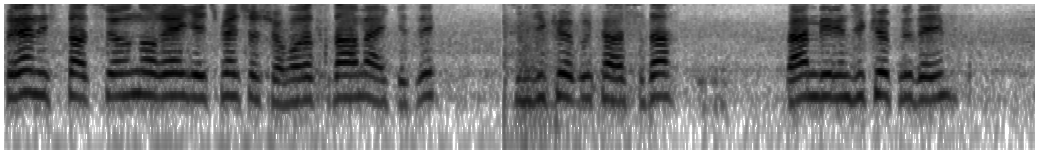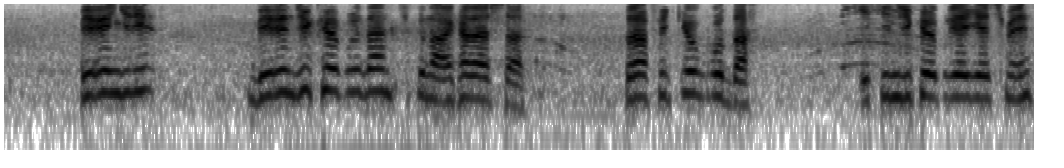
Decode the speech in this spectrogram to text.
tren istasyonunun oraya geçmeye çalışıyorum. Orası daha merkezi. İkinci köprü karşıda. Ben birinci köprüdeyim. Birinci, birinci köprüden çıkın arkadaşlar. Trafik yok burada. İkinci köprüye geçmeyin.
